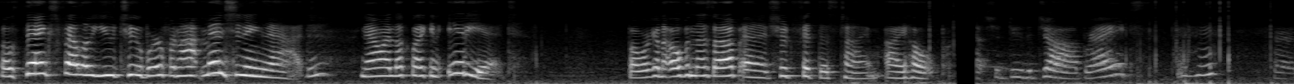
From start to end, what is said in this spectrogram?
So thanks, fellow YouTuber, for not mentioning that. Now I look like an idiot. But we're going to open this up, and it should fit this time, I hope. That should do the job, right? Mm-hmm. Okay.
